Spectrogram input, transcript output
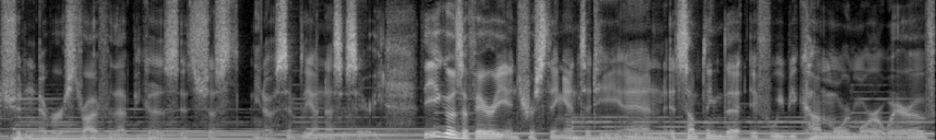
shouldn't ever strive for that because it's just, you know, simply unnecessary. The ego is a very interesting entity, and it's something that if we become more and more aware of,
